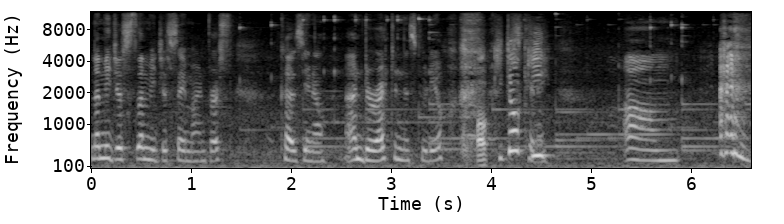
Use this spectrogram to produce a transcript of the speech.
let me just, let me just say mine first, cause you know I'm directing this video. Okie dokie. Um.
